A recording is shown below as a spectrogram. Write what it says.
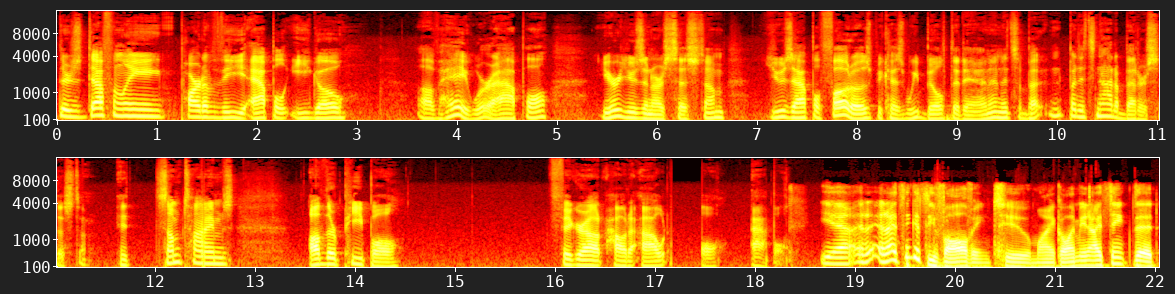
there's definitely part of the Apple ego of hey, we're Apple, you're using our system, use Apple Photos because we built it in, and it's a be- but it's not a better system. It sometimes other people figure out how to out Apple. Yeah, and and I think it's evolving too, Michael. I mean, I think that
